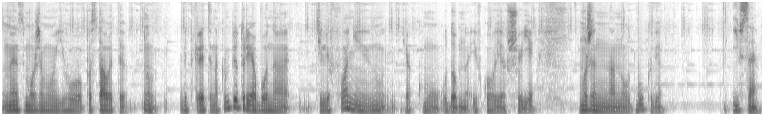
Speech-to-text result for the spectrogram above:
ми зможемо його поставити, ну, відкрити на комп'ютері або на телефоні, ну, як кому удобно і в кого якщо є. Може на ноутбукові. І все.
